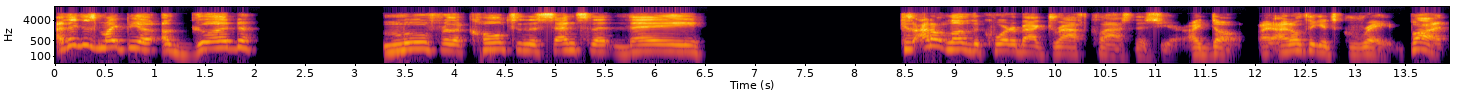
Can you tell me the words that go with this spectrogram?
I think this might be a, a good move for the Colts in the sense that they because I don't love the quarterback draft class this year. I don't. I, I, don't think it's great. But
